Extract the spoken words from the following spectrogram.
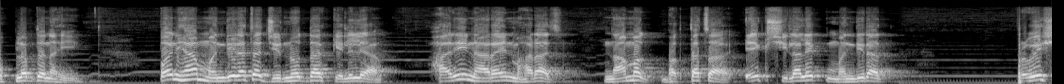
उपलब्ध नाही. पण ह्या मंदिराचा जीर्णोद्धार केलेल्या हरिनारायण महाराज नामक भक्ताचा एक शिलालेख मंदिरात प्रवेश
